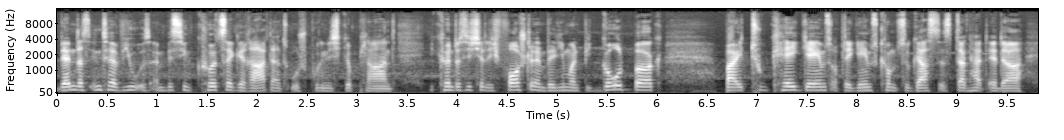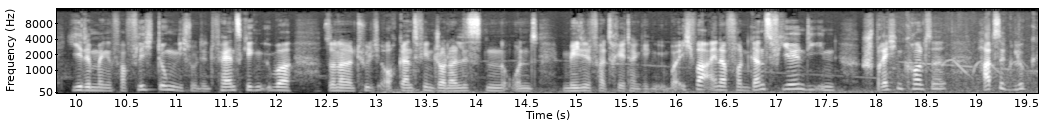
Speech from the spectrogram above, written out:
denn das Interview ist ein bisschen kürzer geraten als ursprünglich geplant. Ihr könnt es sicherlich vorstellen, wenn jemand wie Goldberg bei 2K Games auf der Gamescom zu Gast ist, dann hat er da jede Menge Verpflichtungen, nicht nur den Fans gegenüber, sondern natürlich auch ganz vielen Journalisten und Medienvertretern gegenüber. Ich war einer von ganz vielen, die ihn sprechen konnte, hatte Glück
